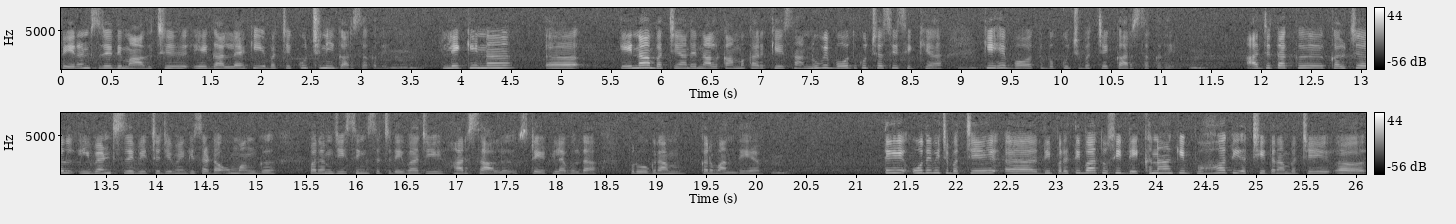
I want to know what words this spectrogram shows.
ਪੇਰੈਂਟਸ ਦੇ ਦਿਮਾਗ 'ਚ ਇਹ ਗੱਲ ਹੈ ਕਿ ਇਹ ਬੱਚੇ ਕੁਝ ਨਹੀਂ ਕਰ ਸਕਦੇ। ਲੇਕਿਨ ਇਹਨਾਂ ਬੱਚਿਆਂ ਦੇ ਨਾਲ ਕੰਮ ਕਰਕੇ ਸਾਨੂੰ ਵੀ ਬਹੁਤ ਕੁਝ ਅਸੀਂ ਸਿੱਖਿਆ ਕਿ ਇਹ ਬਹੁਤ ਕੁਝ ਬੱਚੇ ਕਰ ਸਕਦੇ। ਅੱਜ ਤੱਕ ਕਲਚਰਲ ਇਵੈਂਟਸ ਦੇ ਵਿੱਚ ਜਿਵੇਂ ਕਿ ਸਾਡਾ ਉਮੰਗ ਪਰਮਜੀਤ ਸਿੰਘ ਸਚਦੇਵਾ ਜੀ ਹਰ ਸਾਲ ਸਟੇਟ ਲੈਵਲ ਦਾ ਪ੍ਰੋਗਰਾਮ ਕਰਵਾਉਂਦੇ ਆ। ਤੇ ਉਹਦੇ ਵਿੱਚ ਬੱਚੇ ਅ, ਦੀ ਪ੍ਰਤਿਭਾ ਤੁਸੀਂ ਦੇਖਣਾ ਕਿ ਬਹੁਤ ਹੀ ਅੱਛੀ ਤਰ੍ਹਾਂ ਬੱਚੇ ਅ,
